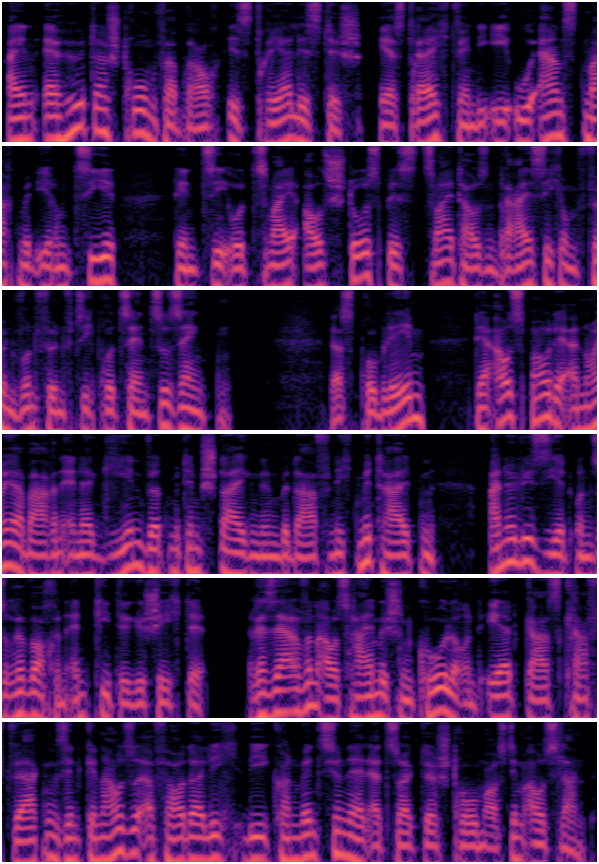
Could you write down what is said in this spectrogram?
ein erhöhter Stromverbrauch ist realistisch, erst recht, wenn die EU ernst macht mit ihrem Ziel, den CO2-Ausstoß bis 2030 um 55 Prozent zu senken. Das Problem, der Ausbau der erneuerbaren Energien wird mit dem steigenden Bedarf nicht mithalten, analysiert unsere Wochenendtitelgeschichte. Reserven aus heimischen Kohle- und Erdgaskraftwerken sind genauso erforderlich wie konventionell erzeugter Strom aus dem Ausland.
